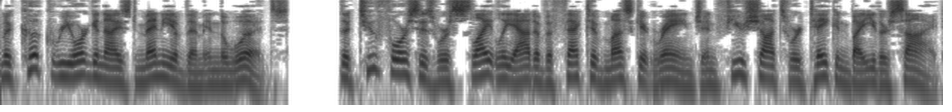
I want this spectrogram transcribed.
McCook reorganized many of them in the woods. The two forces were slightly out of effective musket range and few shots were taken by either side.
